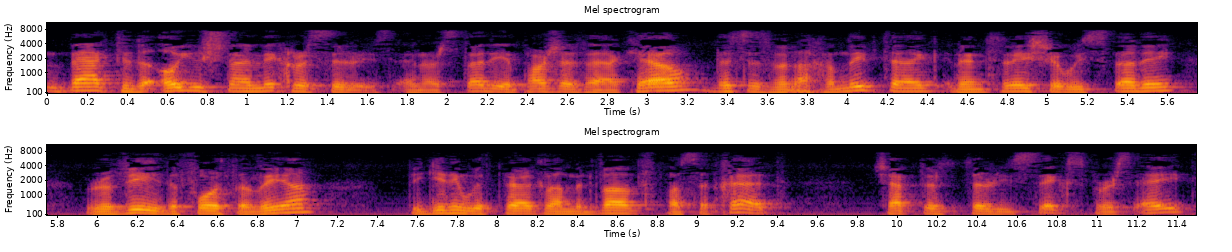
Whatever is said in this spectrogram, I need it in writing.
Back to the Oyushnai Mikra series and our study of Parshat Vayakel. This is Menachem Leibtag, and in today's show we study Revi'i, the fourth Aliyah, beginning with Perak Lamedvav Pasachet, chapter 36, verse 8.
